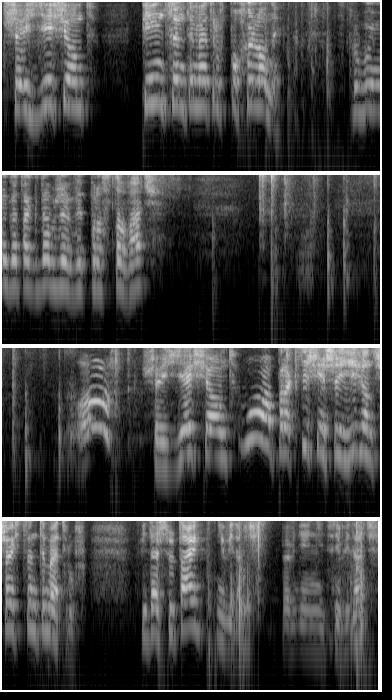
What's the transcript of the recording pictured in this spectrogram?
65 cm pochylony. Spróbujmy go tak dobrze wyprostować. O, 60, o, praktycznie 66 cm. Widać tutaj? Nie widać. Pewnie nic nie widać.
